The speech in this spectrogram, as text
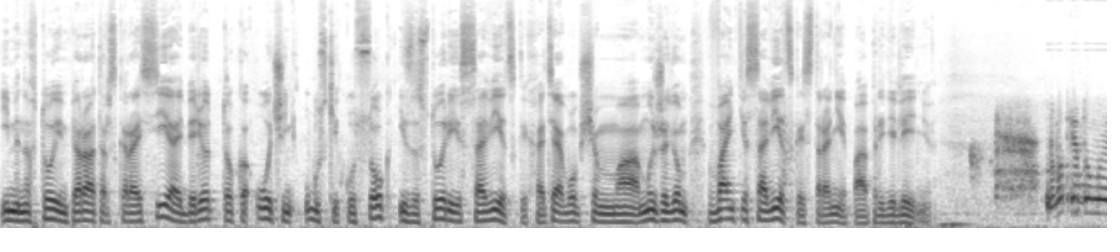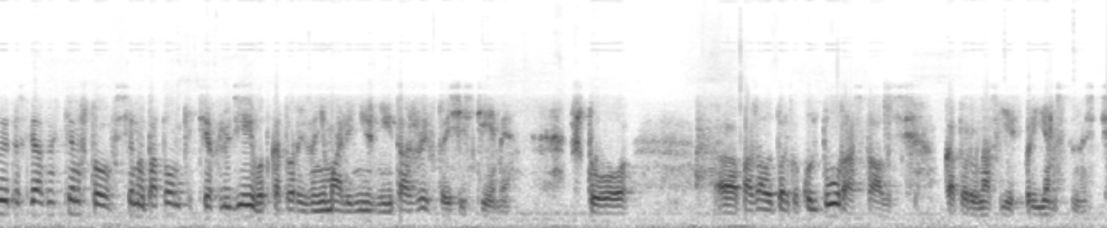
именно в той императорской России, а берет только очень узкий кусок из истории советской? Хотя, в общем, а, мы живем в антисоветской стране по определению. Ну вот я думаю, это связано с тем, что все мы потомки тех людей, вот, которые занимали нижние этажи в той системе что, э, пожалуй, только культура осталась, в которой у нас есть преемственность,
